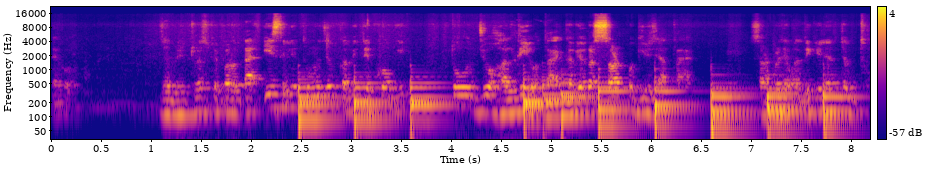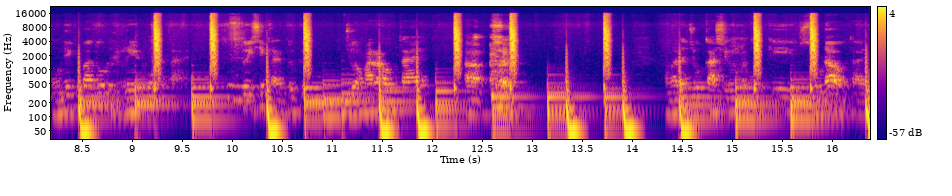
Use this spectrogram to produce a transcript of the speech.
देखो, जब लिटमस पेपर होता है, इसलिए तुम जब कभी देखोगी तो जो हल्दी होता है, कभी अगर शर्ट पर गिर जाता है, शर्ट पर जब हल्दी गिर जाती है, जब धोने के बाद वो रेड हो जाता है तो इसी कारण, क्योंकि जो हमारा होता है हमारा जो काशी में मतलब कि सोडा होता है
